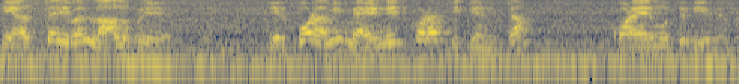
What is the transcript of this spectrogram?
পেঁয়াজটা এবার লাল হয়ে এসছে। এরপর আমি ম্যারিনেট করা চিকেনটা কড়াইয়ের মধ্যে দিয়ে দেবো।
